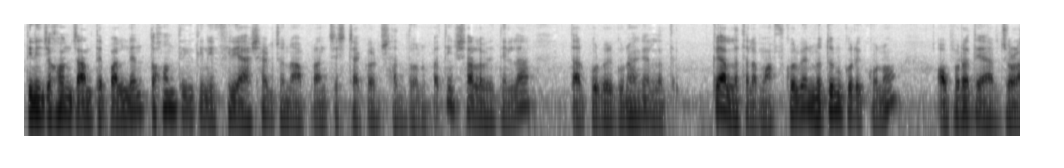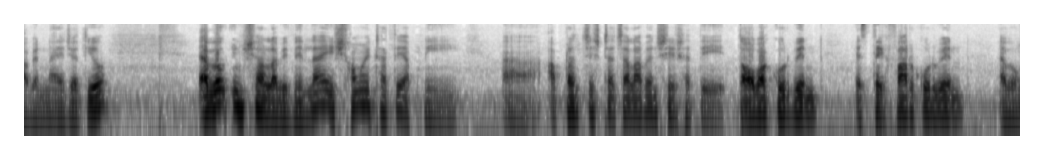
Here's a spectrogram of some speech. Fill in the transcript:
তিনি যখন জানতে পারলেন, তখন থেকে তিনি ফিরে আসার জন্য আপ্রাণ চেষ্টা করেন সাধ্য অনুপাত। ইনশাআল্লাহ তার পূর্বের গুণাকে আল্লাহকে আল্লাহ তালা মাফ করবেন। নতুন করে কোনো অপরাধে আর জড়াবেন না এ জাতীয়। এবং ইনশাআল্লাহ বিদিল্লাহ এই সময়টাতে আপনি আপনার চেষ্টা চালাবেন, সেই সাথে তওবা করবেন ইস্তেকফার করবেন এবং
